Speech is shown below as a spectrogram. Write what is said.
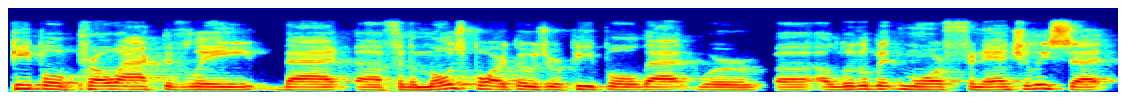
people proactively that uh, for the most part those were people that were uh, a little bit more financially set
